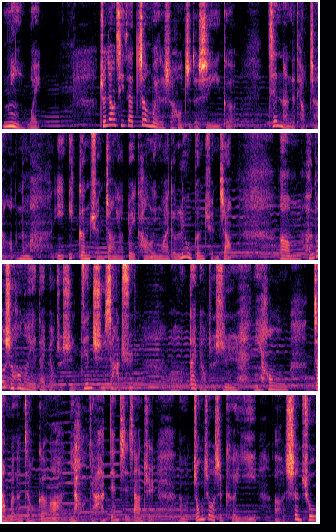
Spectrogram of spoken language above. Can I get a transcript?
逆位。权杖七在正位的时候指的是一个艰难的挑战哦。那么。一一根权杖要对抗另外的六根权杖，嗯，很多时候呢，也代表着是坚持下去，呃，代表着是你要站稳了脚跟啊，咬牙坚持下去，那么终究是可以呃胜出，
